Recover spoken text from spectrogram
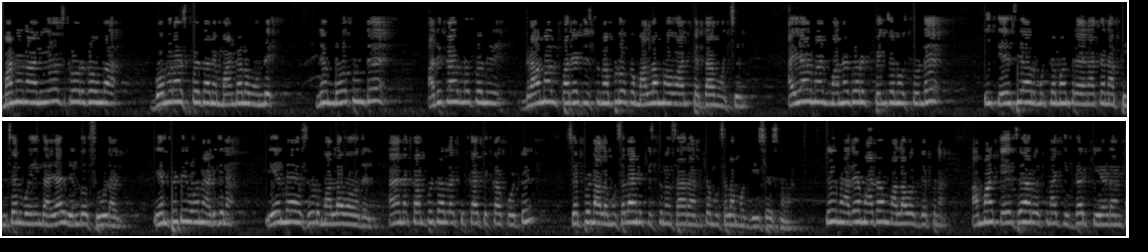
మన నా నియోజకవర్గంగా బొమరాజ్పేట అనే మండలం ఉంది. నేను పోతుంటే అధికారులతో గ్రామాలు పర్యటిస్తున్నప్పుడు ఒక మల్లమ్మ అని పెద్ద వచ్చింది. అయ్యా నాకు మొన్నటి వరకు పెన్షన్ వస్తుండే. ఈ కేసీఆర్ ముఖ్యమంత్రి అయినాక నా పింఛన్ పోయింది. అయ్యా ఏందో చూడని ఎంపీటీఓని అడిగిన ఏందా చూడు మల్లబాబుదని ఆయన కంప్యూటర్లో టిక్కా టిక్కా కొట్టి చెప్పిండు వాళ్ళ ముసలాయనకి ఇస్తున్నాం సార్ అంటే ముసలమ్మకు తీసేసినాం నేను అదే మాట మళ్ళా చెప్పిన. అమ్మ కేసీఆర్ వచ్చినాక ఇద్దరికి ఏడంట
